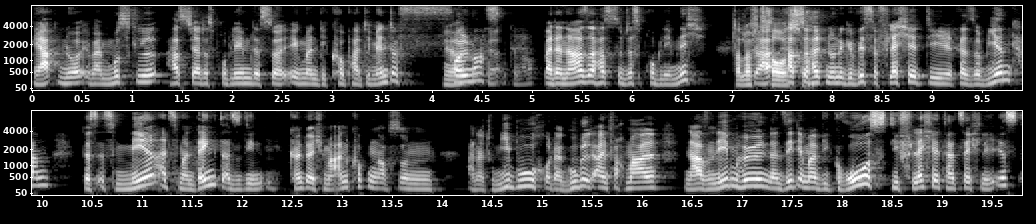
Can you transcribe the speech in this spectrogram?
Ja, nur beim Muskel hast du ja das Problem, dass du irgendwann die Kompartimente voll machst. Ja, genau. Bei der Nase hast du das Problem nicht. Da läuft raus. hast du halt nur eine gewisse Fläche, die resorbieren kann. Das ist mehr, als man denkt. Also die könnt ihr euch mal angucken auf so ein Anatomiebuch oder googelt einfach mal Nasennebenhöhlen. Dann seht ihr mal, wie groß die Fläche tatsächlich ist,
